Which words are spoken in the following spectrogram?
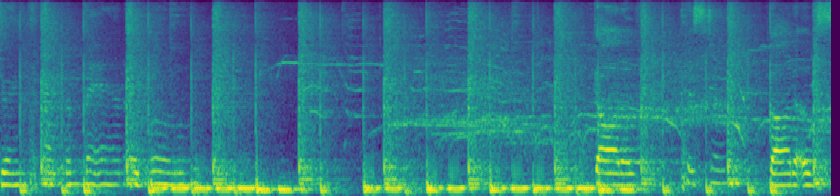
strength from the man above. God of piston, God of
